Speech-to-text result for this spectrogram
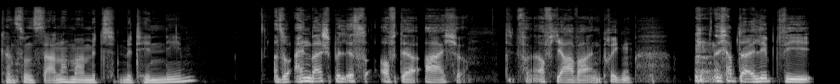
kannst du uns da nochmal mit, mit hinnehmen? Also ein Beispiel ist auf der Arche, auf Java in Briggen. Ich habe da erlebt, wie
